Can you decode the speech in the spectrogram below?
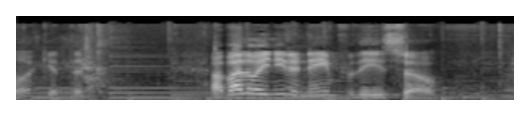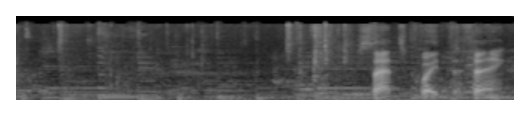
look at the... Oh, by the way, you need a name for these, so... that's quite the thing.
